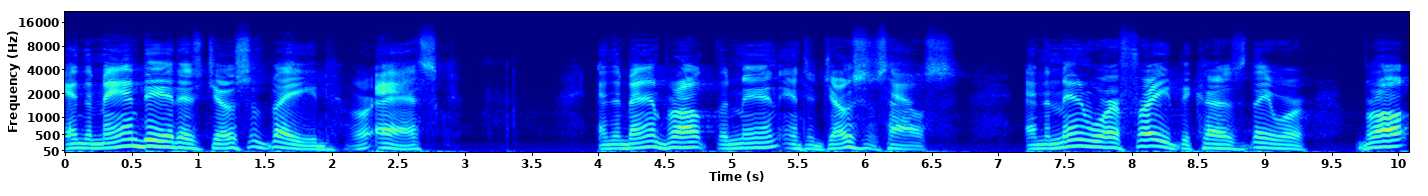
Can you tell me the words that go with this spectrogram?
And the man did as Joseph bade or asked. And the man brought the men into Joseph's house. And the men were afraid because they were brought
